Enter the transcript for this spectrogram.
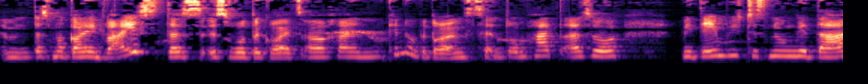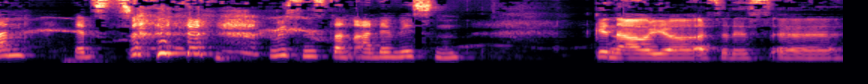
ähm, dass man gar nicht weiß, dass das Rote Kreuz auch ein Kinderbetreuungszentrum hat. Also mit dem ist es nun getan. Jetzt müssen es dann alle wissen. Genau, ja, also das äh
